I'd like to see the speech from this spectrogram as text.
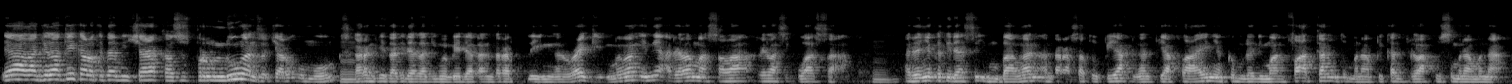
Ya, lagi-lagi kalau kita bicara kasus perundungan secara umum, hmm. sekarang kita tidak lagi membedakan antara bullying dengan ragging. Memang ini adalah masalah relasi kuasa. Hmm. Adanya ketidakseimbangan antara satu pihak dengan pihak lain yang kemudian dimanfaatkan untuk menampilkan perilaku semena-mena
